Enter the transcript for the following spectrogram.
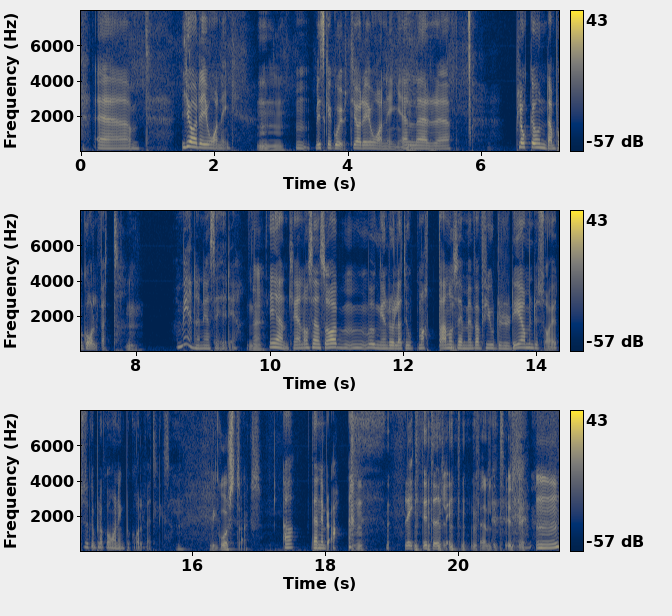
ehm, gör det i ordning. Mm, Mm, vi ska gå ut, gör det i ordning. Eller eh, plocka undan på golvet. mm. Vad menar ni jag säger det? Nej. Egentligen. Och sen så har mm, ungen rullat ihop mattan Mm. och säger, men varför gjorde du det? Ja, men du sa ju att du skulle plocka ordning på golvet. Liksom. Vi går strax. Ja, den är bra. Mm. Riktigt tydligt. Väldigt tydligt. Mm.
